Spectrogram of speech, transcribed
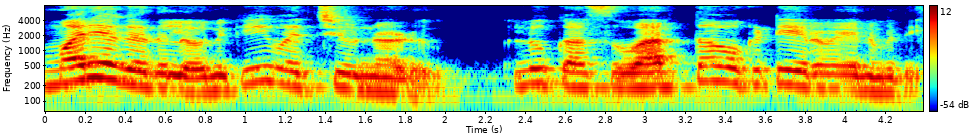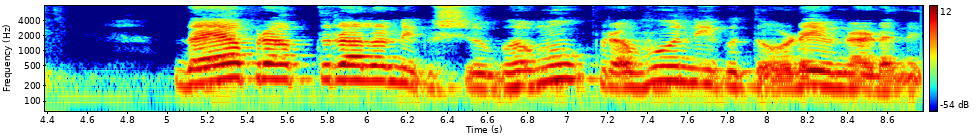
మరియ గదిలోనికి వచ్చి ఉన్నాడు. లూకాసు వార్త ఒకటి ఇరవై ఎనిమిది. దయాప్రాప్తురాల నీకు శుభము ప్రభువు నీకు తోడై ఉన్నాడని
